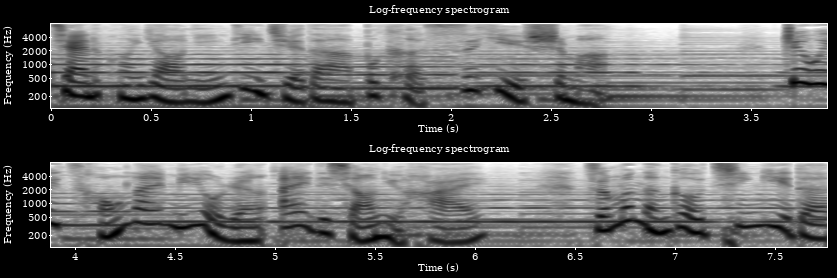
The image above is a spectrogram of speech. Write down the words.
亲爱的朋友，您一定觉得不可思议是吗？这位从来没有人爱的小女孩，怎么能够轻易的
